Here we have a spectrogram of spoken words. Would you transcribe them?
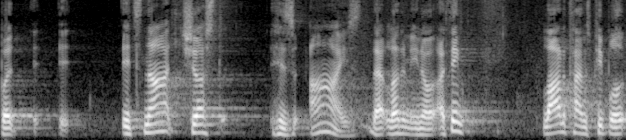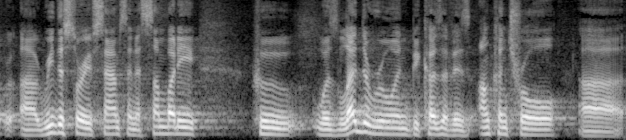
But it, it's not just his eyes that led him, you know, I think a lot of times people uh, read the story of Samson as somebody who was led to ruin because of his uncontrolled uh,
